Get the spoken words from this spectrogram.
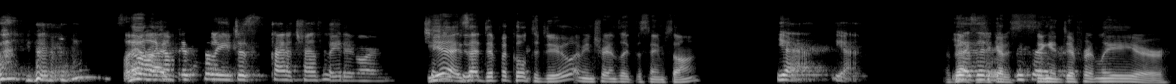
so no, like I, am basically just kind of translated or yeah. Is that difficult to do? I mean, translate the same song. Yeah, yeah. Yes, you got to sing it differently, or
